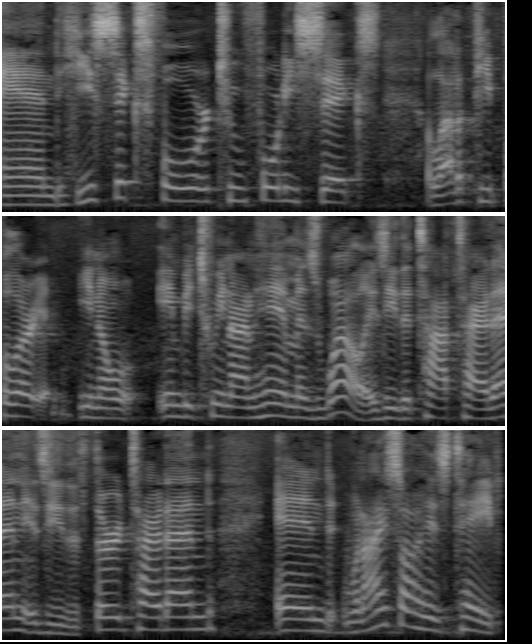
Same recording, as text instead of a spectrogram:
And he's 6'4, 246. A lot of people are, you know, in between on him as well. Is he the top tight end? Is he the third tight end? And when I saw his tape,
